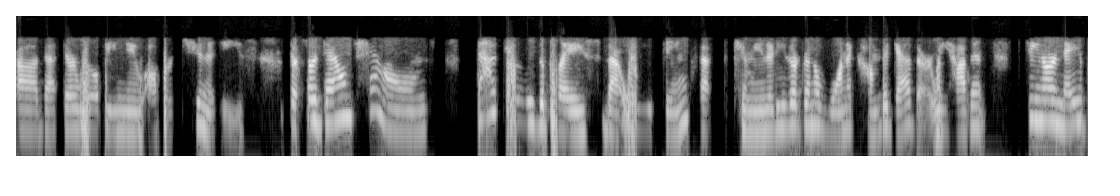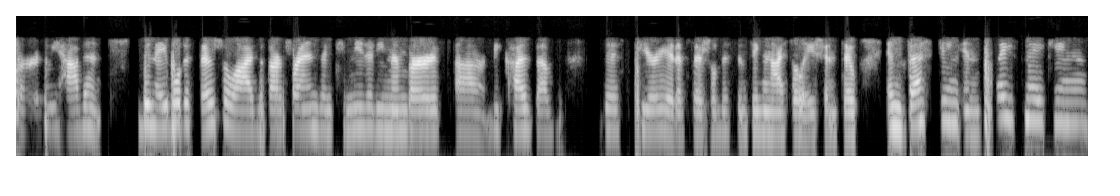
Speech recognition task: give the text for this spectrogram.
uh, that there will be new opportunities. But for downtowns, that's really the place that we think that communities are going to want to come together. We haven't seen our neighbors. We haven't been able to socialize with our friends and community members uh, because of this period of social distancing and isolation. So investing in placemaking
